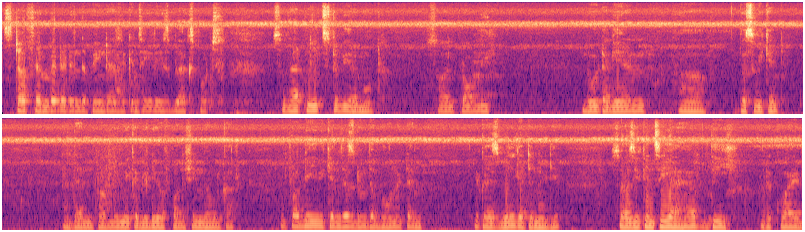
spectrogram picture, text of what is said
stuff embedded in the paint. As you can see these black spots. So that needs to be removed. So I'll probably do it again uh, this weekend and then probably make a video of polishing the whole car. Or probably we can just do the bonnet and you guys will get an idea. So as you can see I have the required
